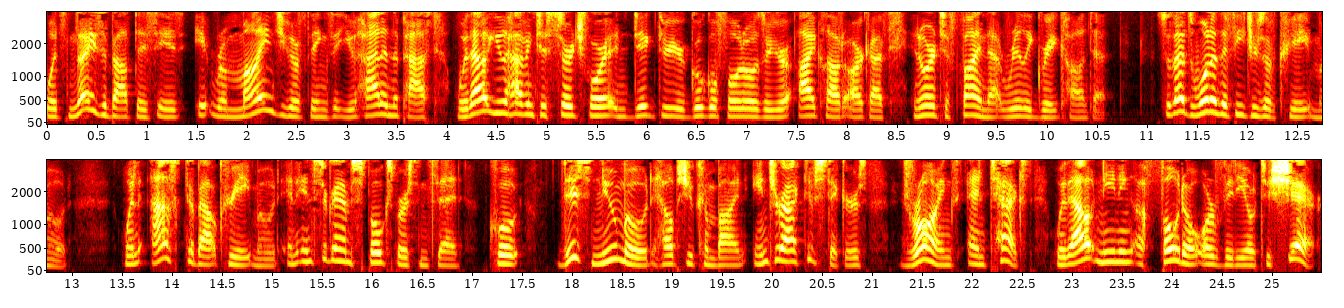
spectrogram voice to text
What's nice about this is it reminds you of things that you had in the past without you having to search for it and dig through your Google Photos or your iCloud archive in order to find that really great content. So that's one of the features of Create Mode. When asked about Create Mode, an Instagram spokesperson said, quote, this new mode helps you combine interactive stickers, drawings, and text without needing a photo or video to share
